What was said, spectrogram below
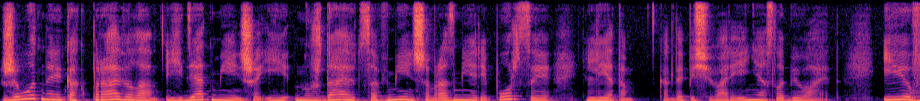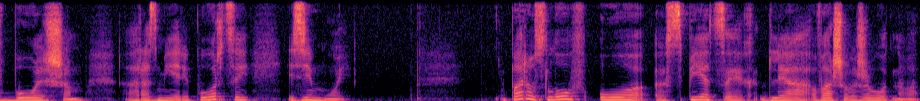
Животные, как правило, едят меньше и нуждаются в меньшем размере порции летом, когда пищеварение ослабевает и в большем размере порций зимой. Пару слов о специях для вашего животного.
